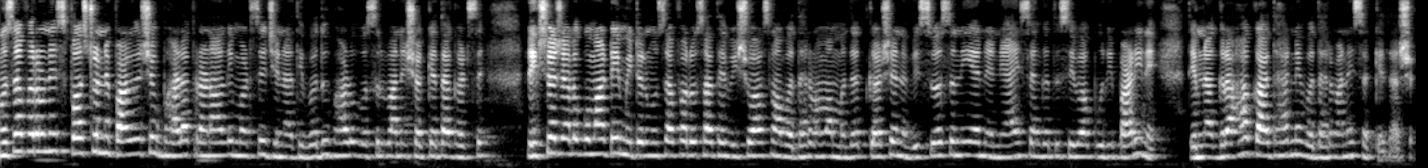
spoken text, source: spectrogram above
મુસાફરોને સ્પષ્ટ અને પારદર્શક ભાડા પ્રણાલી મળશે, જેનાથી વધુ ભાડું વસૂલવાની શક્યતા ઘટશે. રિક્ષા ચાલકો માટે મીટર મુસાફરો સાથે વિશ્વાસમાં વધારવામાં મદદ કરશે અને વિશ્વસનીય અને ન્યાયસંગત સેવા પૂરી પાડીને તેમના ગ્રાહક આધારને વધારવાની શક્યતા છે.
